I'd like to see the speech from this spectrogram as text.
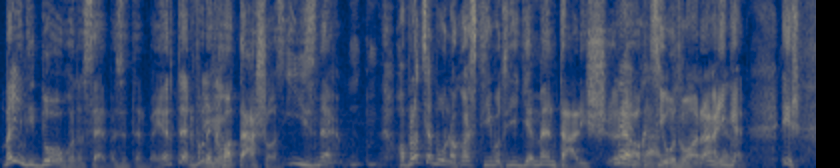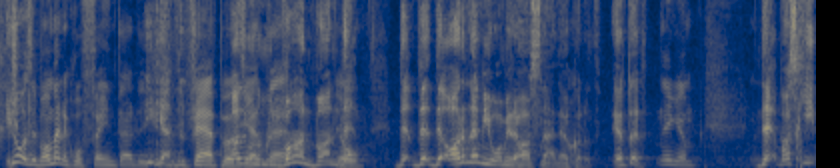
beindít dolgokat a szervezetedbe, érted? Van egy Igen. hatása az íznek. Ha placebónak azt hívod, hogy egy ilyen mentális, mentális reakciód van rá, igen. igen. És, és Jó, azért van benne koffein, tehát egy igen, felpörget, azt mondom, de... hogy van, van, de, Jó. de, de, de, arra nem jó, amire használni akarod. Érted? Igen. De baszki,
